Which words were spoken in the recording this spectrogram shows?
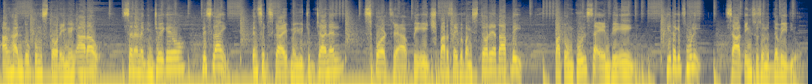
ang handog kong story ngayong araw. Sana nag-enjoy kayo, please like and subscribe my YouTube channel, Sports React PH para sa iba pang story at update patungkol sa NBA. Kita-kits muli sa ating susunod na video.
